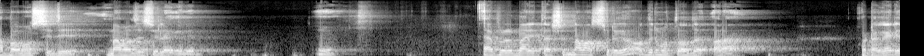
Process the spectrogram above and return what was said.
আব্বা মসজিদে নামাজে চলে গেলেন। তারপরে বাড়িতে আসেন নামাজ চলে গেল, ওদের মতো ওরা ওটা গাড়ি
